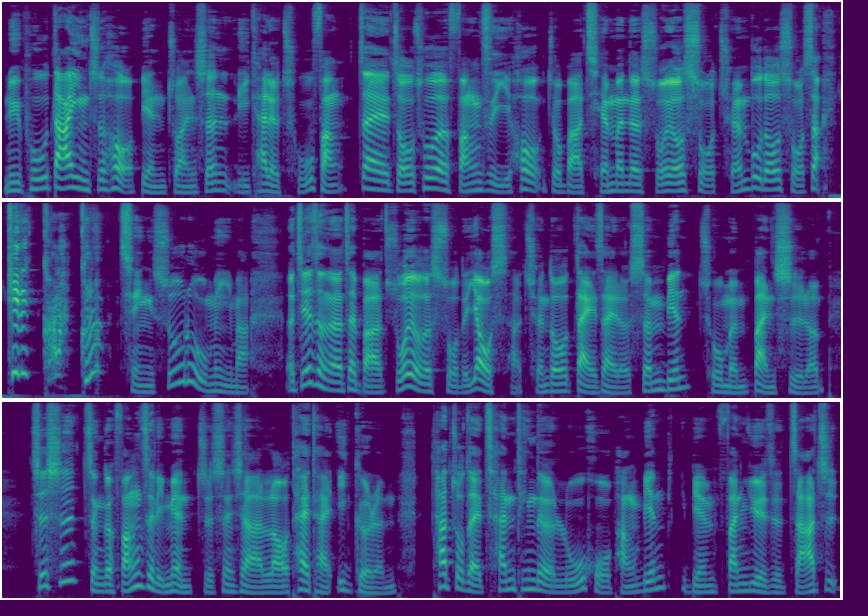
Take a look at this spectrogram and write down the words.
女仆答应之后，便转身离开了厨房。在走出了房子以后，就把前门的所有锁全部都锁上。噼里咔啦，咔啦，请输入密码。而接着呢，再把所有的锁的钥匙啊，全都带在了身边，出门办事了。此时，整个房子里面只剩下老太太一个人。她坐在餐厅的炉火旁边，一边翻阅着杂志。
